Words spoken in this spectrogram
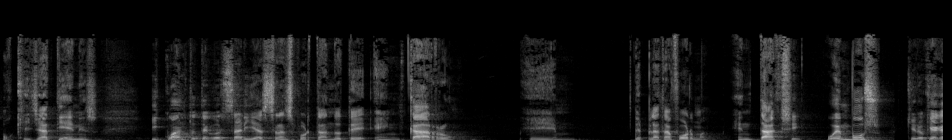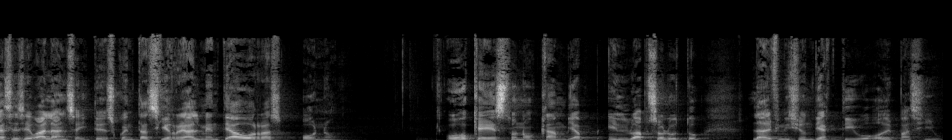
o que ya tienes ¿Y cuánto te gastarías transportándote en carro, em, de plataforma, en taxi o en bus? Quiero que hagas ese balance y te des cuenta si realmente ahorras o no. Ojo que esto no cambia en lo absoluto la definición de activo o de pasivo.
